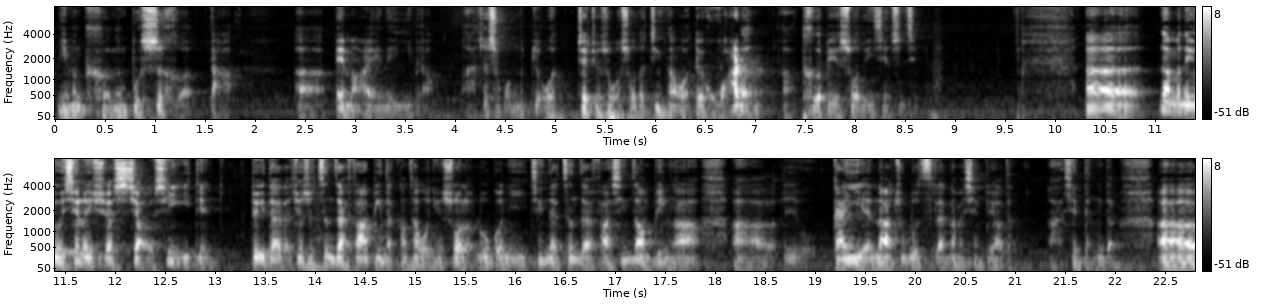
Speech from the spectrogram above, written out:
你们可能不适合打，呃，mRNA 疫苗啊，这是我们我，这就是我说的，经常我对华人啊特别说的一件事情。呃，那么呢，有些人需要小心一点对待的，就是正在发病的。刚才我已经说了，如果你已经在正在发心脏病啊啊，有肝炎呐，诸如此类，那么先不要打。啊，先等等，呃，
